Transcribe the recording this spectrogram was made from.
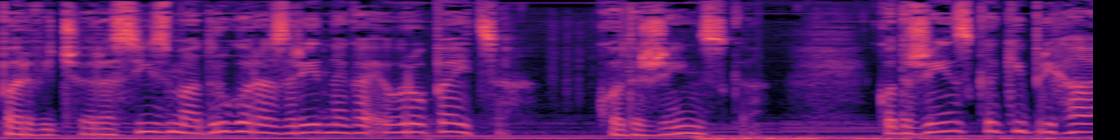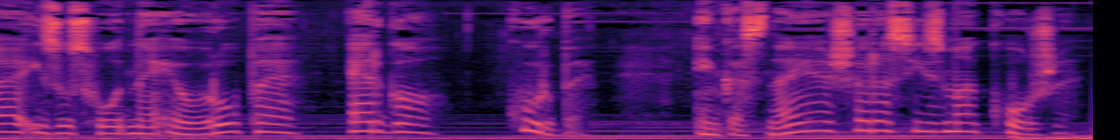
Prvič rasizma drugorazrednega evropejca, kot ženska, kot ženska, ki prihaja iz vzhodne Evrope, ergo kurbe, in kasneje še rasizma kože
